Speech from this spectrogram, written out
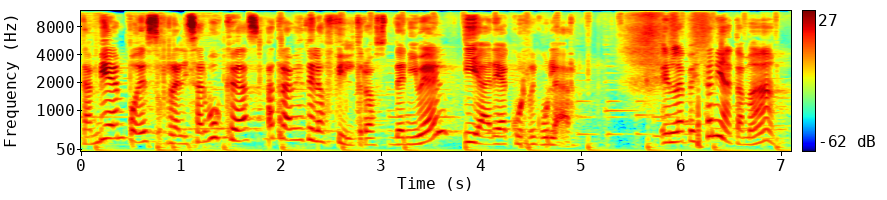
También puedes realizar búsquedas a través de los filtros de nivel y área curricular. En la pestaña Tama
